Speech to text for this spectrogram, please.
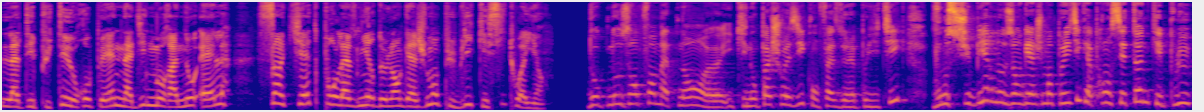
La députée européenne Nadine Morano, elle, s'inquiète pour l'avenir de l'engagement public et citoyen. Donc nos enfants maintenant, euh, qui n'ont pas choisi qu'on fasse de la politique, vont subir nos engagements politiques. Après, on s'étonne qu'il n'y ait plus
